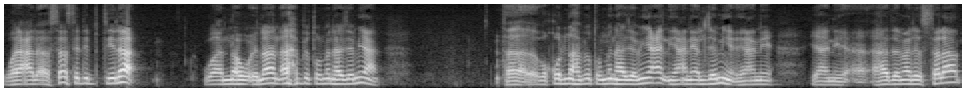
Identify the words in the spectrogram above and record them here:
وعلى أساس الابتلاء وأنه الآن أهبطوا منها جميعا. وقلنا أهبطوا منها جميعا يعني الجميع يعني يعني آدم عليه السلام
